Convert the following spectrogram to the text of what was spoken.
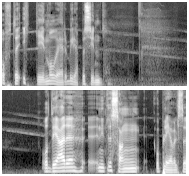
ofte ikke involverer begrepet synd. Og det er eh, en interessant opplevelse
